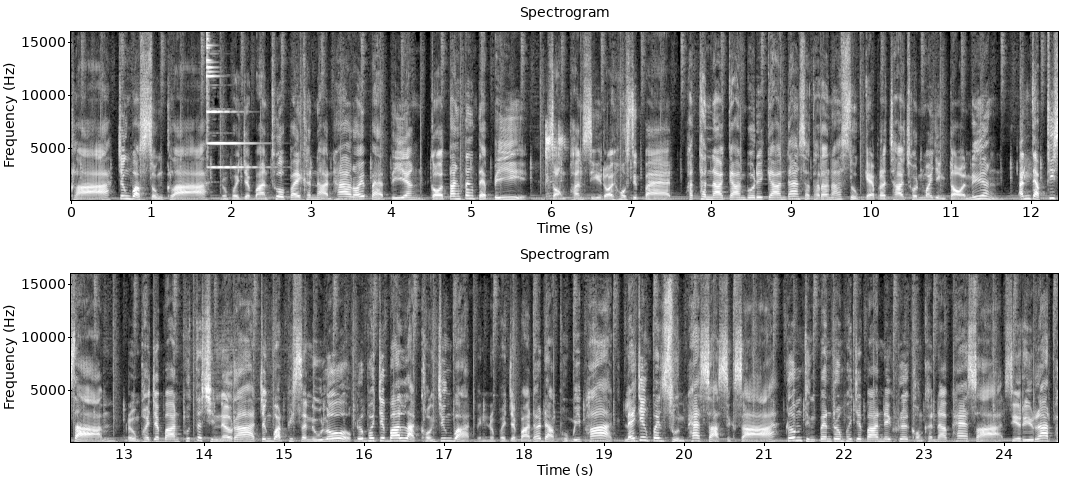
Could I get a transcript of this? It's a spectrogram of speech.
ขลา จังหวัดสงขลา โรงพยาบาลทั่วไปขนาด 508 เตียง ก่อตั้งตั้งแต่ปี 2468 พัฒนาการบริการด้านสาธารณสุขแก่ประชาชนมาอย่างต่อเนื่อง อันดับที่ที่3โรงพยาบาลพุทธชินราช จังหวัดพิษณุโลก โรงพยาบาลหลักของจังหวัด เป็นโรงพยาบาลระดับภูมิภาค และยังเป็นศูนย์แพทยศาสตร์ศึกษารวมถึงเป็นโรงพยาบาลในเครือของคณะแพทยศาสตร์ศิริราชพ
